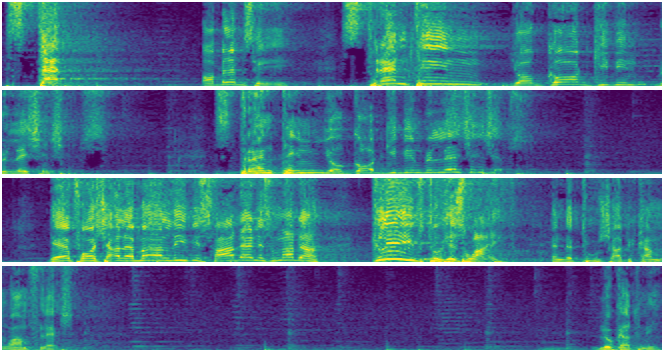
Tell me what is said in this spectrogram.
step, or let me say, strengthen your God given relationships. Strengthen your God given relationships. Therefore, shall a man leave his father and his mother, cleave to his wife, and the two shall become one flesh. Look at me.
